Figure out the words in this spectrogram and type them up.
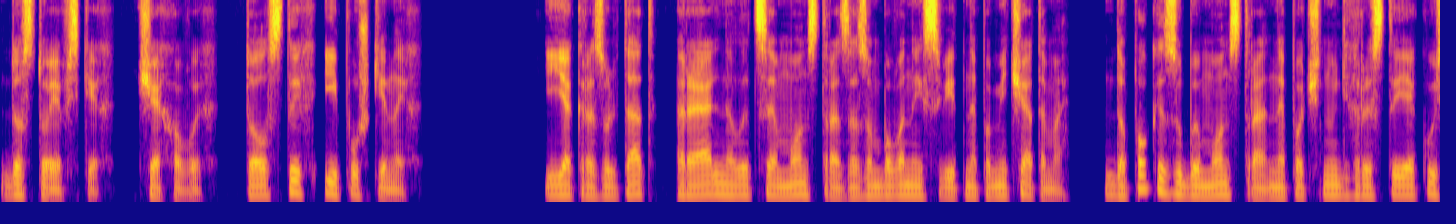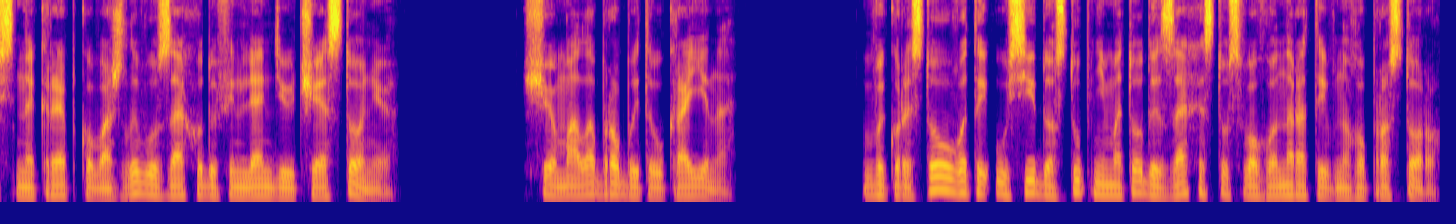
Достоєвських, Чехових, Толстих і Пушкіних. І як результат, реальне лице монстра зазомбований світ не помічатиме, допоки зуби монстра не почнуть гризти якусь некрепко важливу заходу Фінляндію чи Естонію. Що мала б робити Україна? Використовувати усі доступні методи захисту свого наративного простору.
